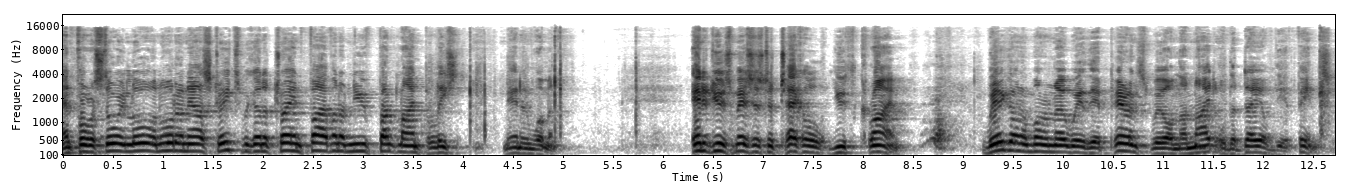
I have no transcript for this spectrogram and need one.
And for restoring law and order in our streets, we're going to train 500 new frontline police men and women. Introduce measures to tackle youth crime. We're going to want to know where their parents were on the night or the day of the offence.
